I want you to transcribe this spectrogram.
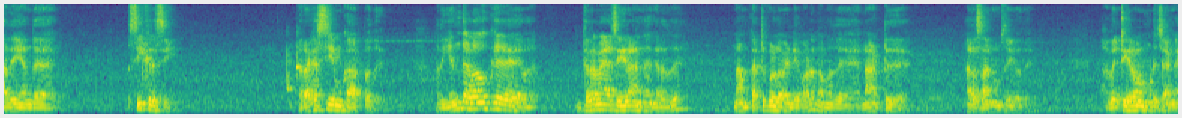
அதை அந்த சீக்ரசி ரகசியம் காற்பது அது எந்த அளவுக்கு திறமையாக செய்கிறாங்கங்கிறது நாம் கற்றுக்கொள்ள வேண்டிய பாடம் நமது நாட்டு அரசாங்கம் செய்வது. வெற்றிகரமாக முடித்தாங்க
